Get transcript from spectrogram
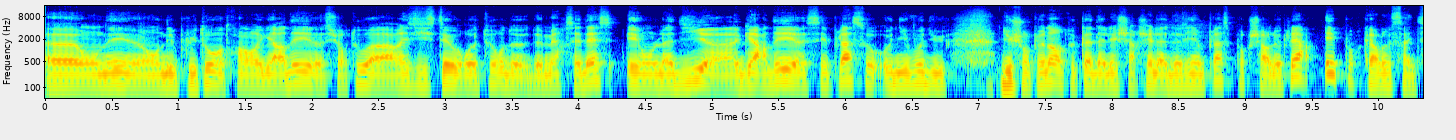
Euh, on, est, on est plutôt en train de regarder euh, surtout à résister au retour de, de Mercedes et on l'a dit, à garder euh, ses places au, au niveau du, du championnat, en tout cas d'aller chercher la deuxième place pour Charles Leclerc et pour Carlos Sainz.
